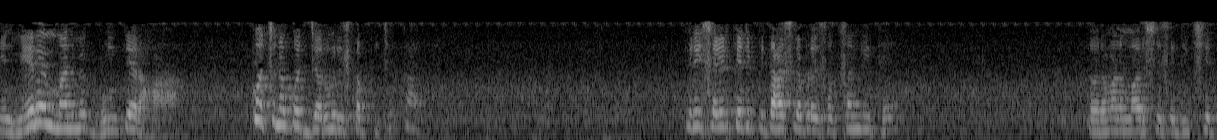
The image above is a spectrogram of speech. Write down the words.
लेकिन मेरे मन में घूमते रहा, कुछ न कुछ ज़रूर इसका पीछे मेरे शरीर के जो पिताश्री बड़े सत्संगी थे तो रमन महर्षि से दीक्षित,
